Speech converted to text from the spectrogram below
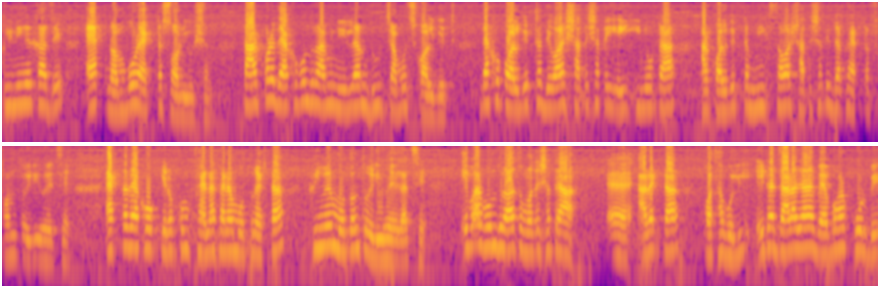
ক্লিনিংয়ের কাজে এক নম্বর একটা সলিউশন তারপরে দেখো বন্ধুরা, আমি নিলাম দু চামচ কলগেট দেখো কলগেটটা দেওয়ার সাথে সাথে এই ইনোটা আর কলগেটটা মিক্স হওয়ার সাথে সাথে দেখো একটা ফর্ম তৈরি হয়েছে। একটা দেখো, কীরকম ফেনা ফেনা মতন একটা ক্রিমের মতন তৈরি হয়ে গেছে। এবার বন্ধুরা তোমাদের সাথে আরেকটা কথা বলি। এটা যারা যারা ব্যবহার করবে,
